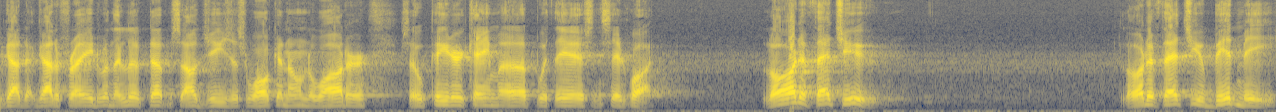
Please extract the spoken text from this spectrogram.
got, got afraid when they looked up and saw Jesus walking on the water. So Peter came up with this and said, What? Lord, if that's you, Lord, if that's you, bid me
